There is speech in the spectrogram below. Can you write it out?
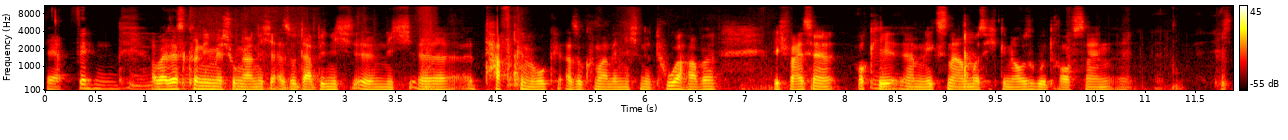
ja. finden. Aber das könnte ich mir schon gar nicht, also da bin ich äh, nicht äh, tough genug. Also guck mal, wenn ich eine Tour habe, ich weiß ja, okay, mhm. am nächsten Abend muss ich genauso gut drauf sein. Ich,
